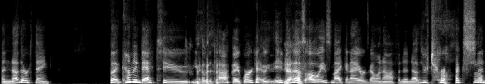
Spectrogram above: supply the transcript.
another thing but coming back to you know the topic we're yeah. as always mike and i are going off in another direction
